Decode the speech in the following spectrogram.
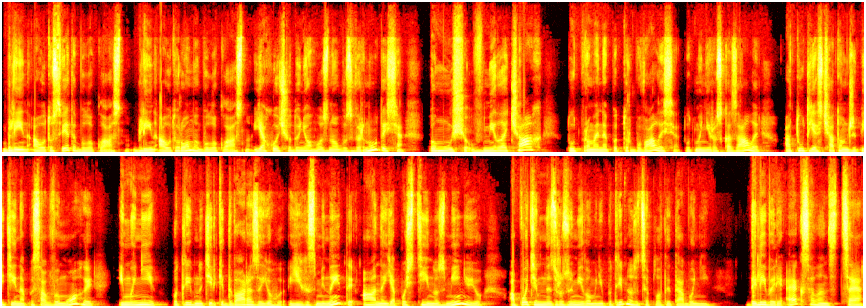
Блін, а от у Світи було класно. Блін, а от у Роми було класно. Я хочу до нього знову звернутися, тому що в мілочах тут про мене потурбувалися, тут мені розказали. А тут я з чатом GPT написав вимоги, і мені потрібно тільки два рази його їх змінити, а не я постійно змінюю, а потім не зрозуміло, мені потрібно за це платити або ні. Delivery Excellence – це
